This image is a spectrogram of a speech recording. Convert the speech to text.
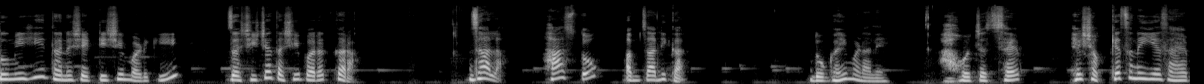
तुम्हीही धनशेट्टीची मडकी जशीच्या तशी परत करा. झाला. हाच तो आमचा निकाल. दोघंही म्हणाले आहो जज साहेब हे शक्यच नाही आहे साहेब.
